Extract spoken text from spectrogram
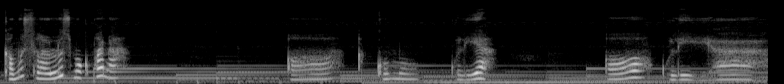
Kamu selalu lulus mau ke mana? Oh, aku mau kuliah. Oh, kuliah.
